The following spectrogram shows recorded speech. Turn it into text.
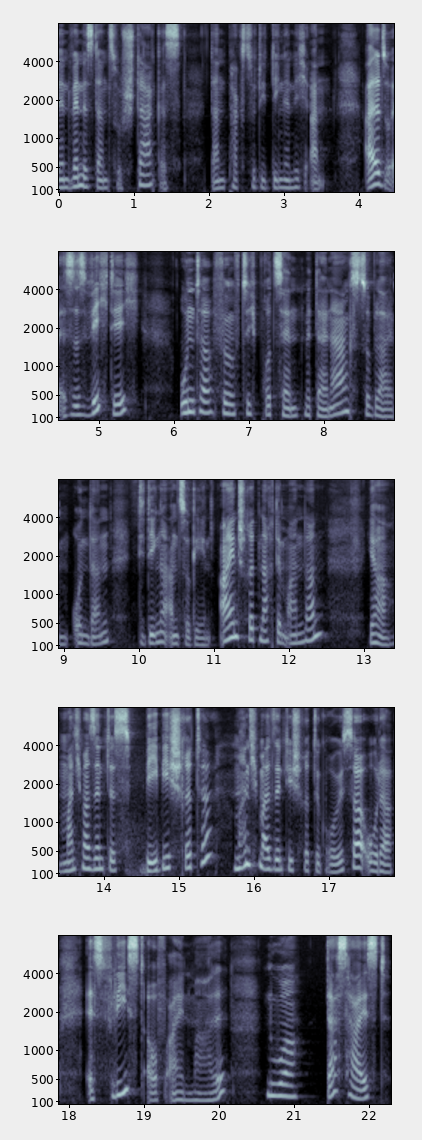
Denn wenn es dann zu stark ist, dann packst du die Dinge nicht an. Also es ist wichtig, unter 50 Prozent mit deiner Angst zu bleiben und dann die Dinge anzugehen. Ein Schritt nach dem anderen. Ja, manchmal sind es Babyschritte, manchmal sind die Schritte größer oder es fließt auf einmal. Nur das heißt,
